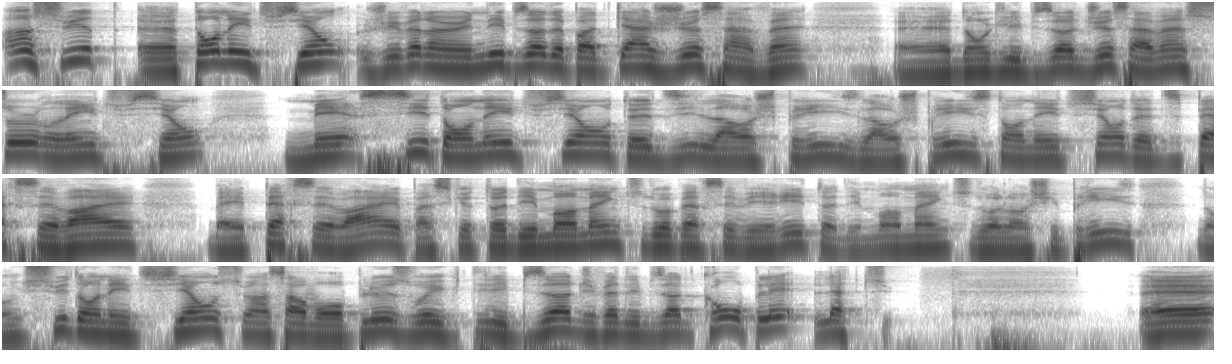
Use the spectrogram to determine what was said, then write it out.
Ensuite, euh, ton intuition, j'ai fait un épisode de podcast juste avant, euh, donc l'épisode juste avant sur l'intuition. Mais si ton intuition te dit lâche prise, lâche prise, ton intuition te dit persévère, ben persévère parce que tu as des moments que tu dois persévérer, tu as des moments que tu dois lâcher prise. Donc suis ton intuition, si tu veux en savoir plus, va écouter l'épisode. J'ai fait l'épisode complet là-dessus. Euh,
